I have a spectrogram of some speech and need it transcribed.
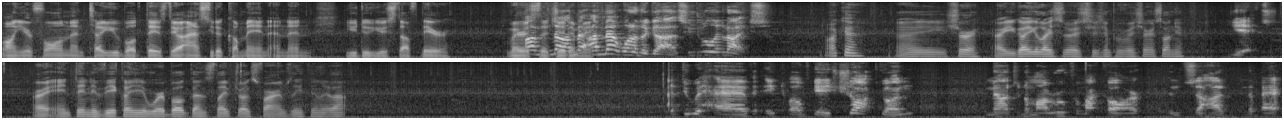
on your phone and tell you about this. They'll ask you to come in and then you do your stuff there, where it's Um, no, I met, I met one of the guys. He's really nice. okay, uh, sure. All right, you got your license, registration, proof of insurance on you. Yes. All right, anything in the vehicle you need to worry about? Guns, knife, drugs, firearms, anything like that? I do have a 12 gauge shotgun mounted on my roof of my car, inside in the back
